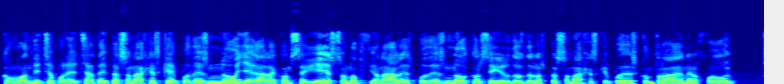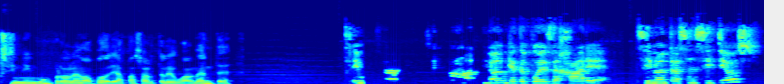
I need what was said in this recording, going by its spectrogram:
Como han dicho por el chat, hay personajes que puedes no llegar a conseguir, son opcionales. Puedes no conseguir dos de los personajes que puedes controlar en el juego y sin ningún problema podrías pasártelo igualmente. Y mucha, información que te puedes dejar, ¿eh? Si no entras en sitios,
